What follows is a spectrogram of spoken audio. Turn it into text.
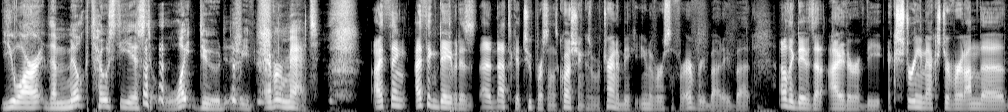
You are the milk toastiest white dude that we've ever met. I think I think David is uh, not to get too personal in this question because we're trying to make it universal for everybody, but I don't think David's at either of the extreme extrovert. I'm the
